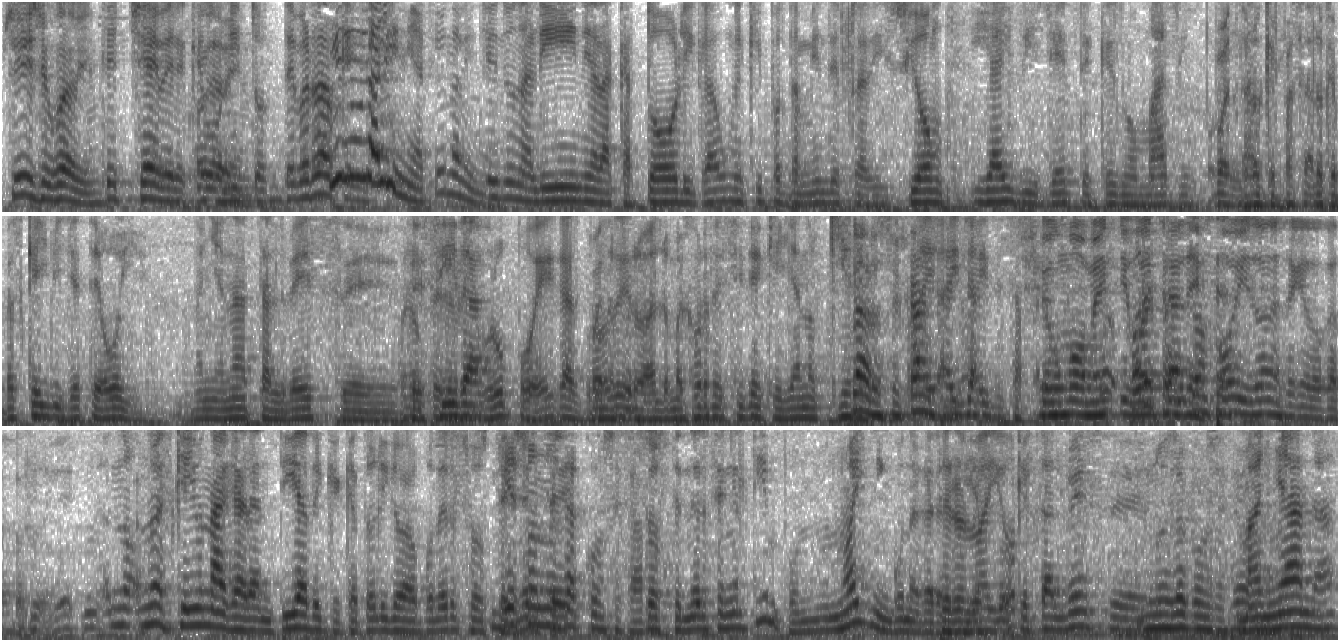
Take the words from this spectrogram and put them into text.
Sí, se juega bien. Qué chévere, qué bonito. De verdad Tiene que una línea, tiene una línea. tiene una línea, la Católica, un equipo también de tradición y hay billete, que es lo más importante. Bueno, lo que pasa, lo que pasa es que hay billete hoy. Mañana tal vez eh, Bueno, decida. pero el grupo EGAS, Bueno, pero a lo mejor decide que ya no quiere. Claro, se cansa. ahí- ¿no? ahí desaparece. un momento igual eso, se alejó entonces- y ¿dónde se quedó Católica? No, no es que hay una garantía de que Católica va a poder sostenerse, no es aconsejable. sostenerse en el tiempo. No, no hay ninguna garantía. Pero no hay porque otra. tal vez eh, No es aconsejable. mañana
